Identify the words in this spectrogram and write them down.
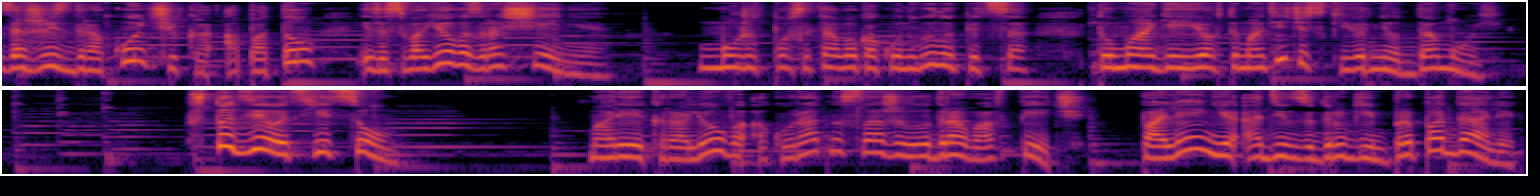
за жизнь дракончика, а потом и за свое возвращение. Может, после того, как он вылупится, то магия ее автоматически вернет домой. Что делать с яйцом? Мария Королева аккуратно сложила дрова в печь. Поленья один за другим пропадали,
